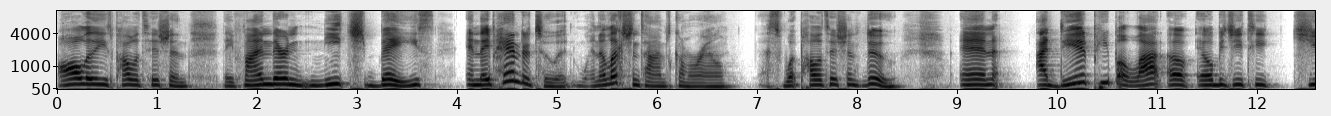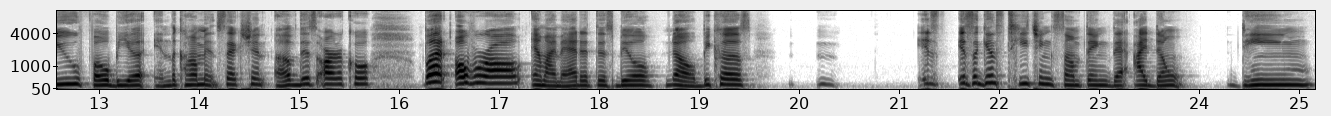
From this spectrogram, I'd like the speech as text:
all of these politicians. They find their niche base and they pander to it when election times come around. That's what politicians do. And I did peep a lot of LGBTQ Q phobia in the comment section of this article. But overall, am I mad at this bill? No, because it's it's against teaching something that I don't deem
